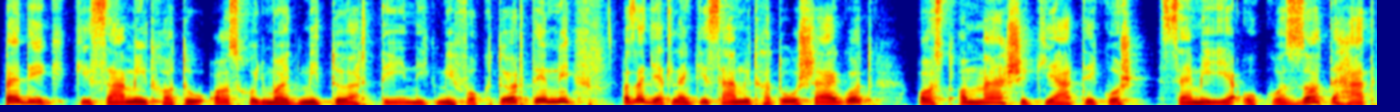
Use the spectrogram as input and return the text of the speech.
pedig kiszámítható az, hogy majd mi történik, mi fog történni. Az egyetlen kiszámíthatóságot azt a másik játékos személye okozza, tehát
